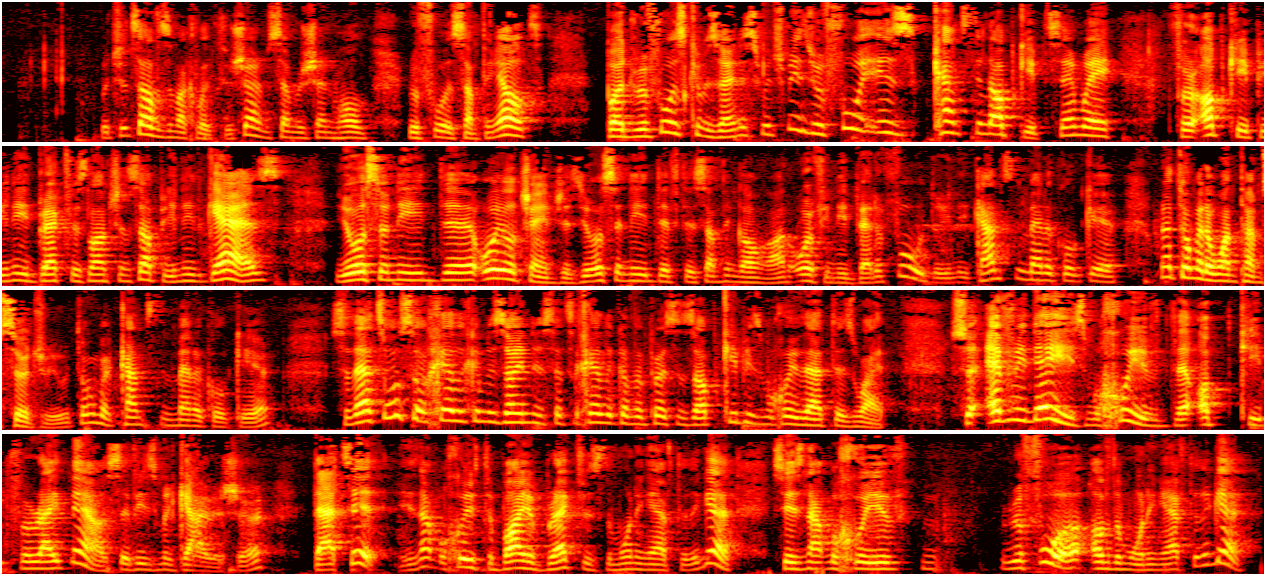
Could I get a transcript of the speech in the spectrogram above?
which itself is a machlek to Shem. Some Rishonim hold refuah is something else. But refuah is kimizonis, which means refuah is constant upkeep. Same way for upkeep, you need breakfast, lunch, and supper. You need gas. You also need uh, oil changes. You also need if there's something going on, or if you need better food, or you need constant medical care. We're not talking about a one-time surgery. We're talking about constant medical care. So that's also a chelik of mizonis. That's a chelik of a person's upkeep. He's mechuyev that to his wife. So every day he's mechuyev the upkeep for right now. So if he's megarisher, that's it. He's not mechuyev to buy a breakfast the morning after the get. So he's not mechuyev refuah of the morning after the get.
